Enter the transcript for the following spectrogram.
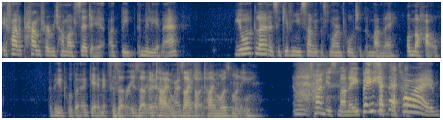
if I had a pound for every time I've said it, I'd be a millionaire your learners are giving you something that's more important than money on the whole. The people that are getting it for is that, is that their time? Because I thought time was money. Mm, time is money, but it is their time.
